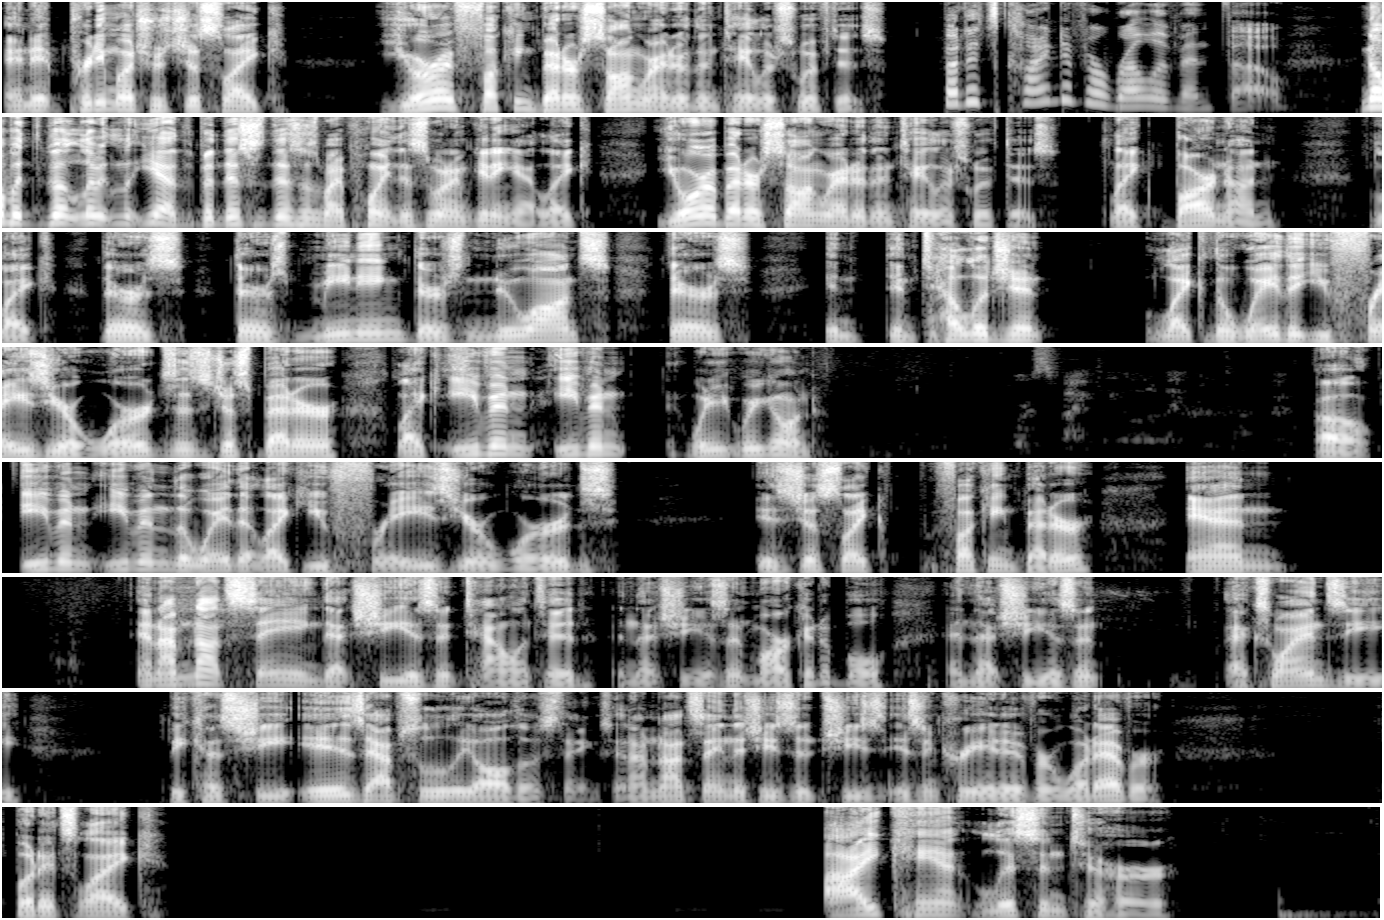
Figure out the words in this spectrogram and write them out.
and it pretty much was just like, you're a fucking better songwriter than Taylor Swift is. But it's kind of irrelevant though. No, but but li- li- yeah, but this is this is my point. This is what I'm getting at. Like, you're a better songwriter than Taylor Swift is. Like, bar none. Like, there's there's meaning, there's nuance, there's in, intelligent. Like the way that you phrase your words is just better. Like even even where you, where you going? Oh, even even the way that like you phrase your words is just like fucking better and and I'm not saying that she isn't talented and that she isn't marketable and that she isn't X, Y, and Z because she is absolutely all those things. And I'm not saying that she's she's isn't creative or whatever. But it's like I can't listen to her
